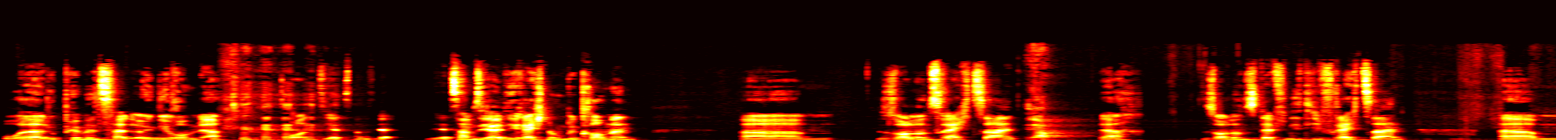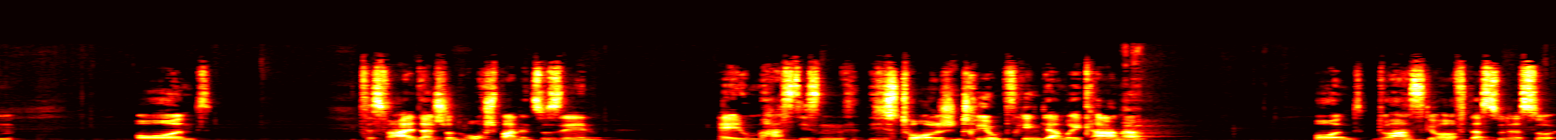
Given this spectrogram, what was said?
oder du pimmelst halt irgendwie rum, ja. Und jetzt haben sie, jetzt haben sie halt die Rechnung bekommen. Ähm, soll uns recht sein, Ja. ja. Soll uns definitiv recht sein. Ähm, und das war halt dann schon hochspannend zu sehen, ey, du hast diesen historischen Triumph gegen die Amerikaner und du hast gehofft, dass du das so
